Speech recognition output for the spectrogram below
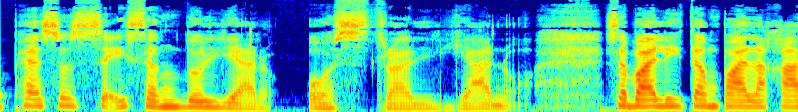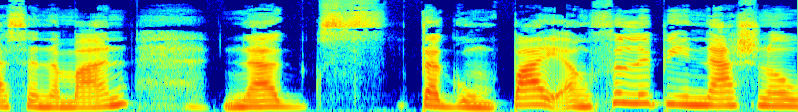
pesos sa isang dolyar Australiano. Sa balitang palakasan naman, nag tagumpay ang Philippine National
